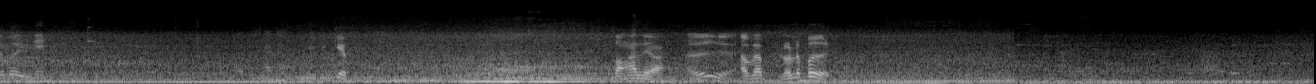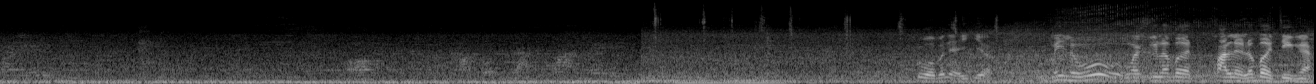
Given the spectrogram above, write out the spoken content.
ระเบิดอยู่นี่มีที่เก็บสองอันเลยเหรอ เออ เอาแบบรถระเบิด กลัวปะเนี่ยไอ้เหี้ย ไม่รู้มันคือระเบิดควันหรือระเบิดจริงอะ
